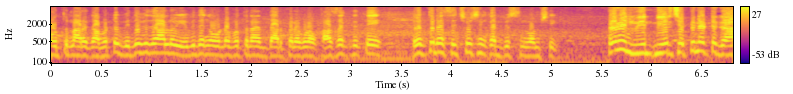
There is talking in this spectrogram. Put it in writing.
అవుతున్నారు కాబట్టి విధి విధానాలు ఏ విధంగా ఉండబోతున్నాయి దానిపైన కూడా ఒక ఆసక్తి అయితే రేపుతున్న సిచ్యువేషన్ కనిపిస్తుంది వంశీ. ప్రవీణ్ మీరు చెప్పినట్టుగా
